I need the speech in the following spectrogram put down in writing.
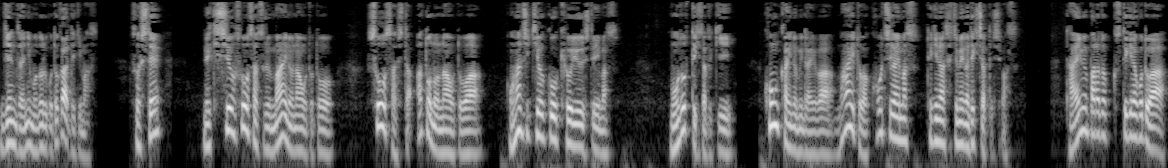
現在に戻ることができます。そして、歴史を操作する前のナオトと、操作した後のナオトは、同じ記憶を共有しています。戻ってきたとき、今回の未来は前とはこう違います。的な説明ができちゃったりします。タイムパラドックス的なことは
